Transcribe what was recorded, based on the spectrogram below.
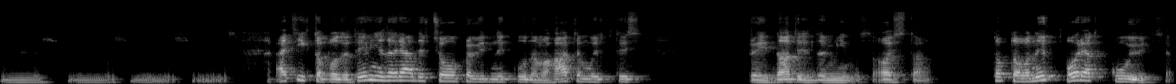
мінус, мінус, мінус, мінус. А ті, хто позитивні заряди в цьому провіднику, намагатимутись приєднатись до мінуса. Ось так. Тобто вони впорядкуються.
